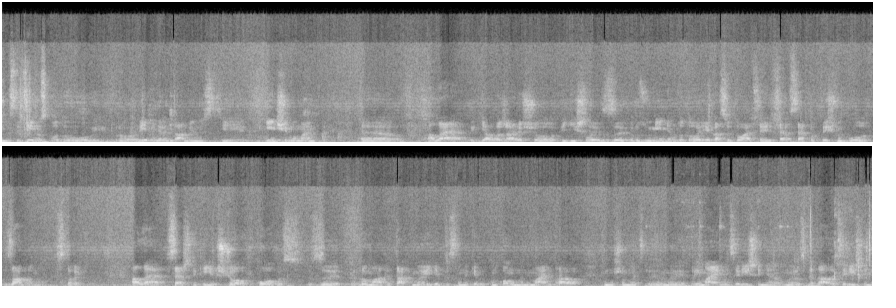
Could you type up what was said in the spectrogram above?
інвестиційну складову, і про рівень рентабельності, і інші моменти. Е, Але я вважаю, що підійшли з розумінням до того, яка ситуація, і це все фактично було забрано з тарифу. Але все ж таки, якщо в когось з громади, так, ми є представники виконкому, ми не маємо права, тому що ми, е, ми приймаємо це рішення, ми розглядали це рішення.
